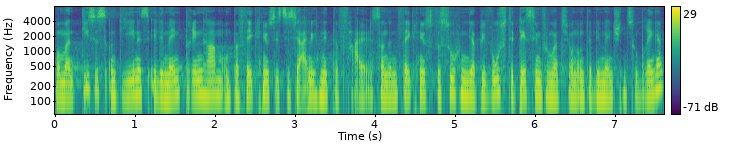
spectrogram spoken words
wo man dieses und jenes Element drin haben. Und bei Fake News ist das ja eigentlich nicht der Fall, sondern Fake News versuchen ja bewusste Desinformation unter die Menschen zu bringen.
